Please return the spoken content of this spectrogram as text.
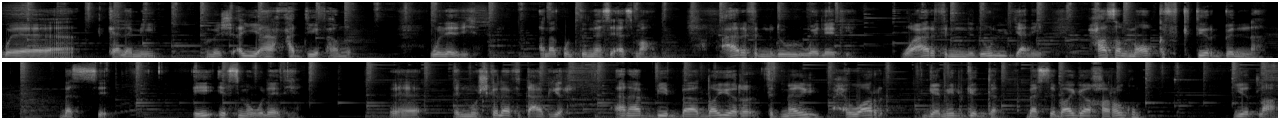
وكلامي مش أي حد يفهمه. ولادي أنا كنت ناسي أسمعهم. عارف إن دول ولادي وعارف إن دول يعني حصل مواقف كتير بينا. بس إيه اسم ولادي؟ آه المشكلة في التعبير. أنا بيبقى ضاير في دماغي حوار جميل جدا بس باجي اخرجه يطلع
